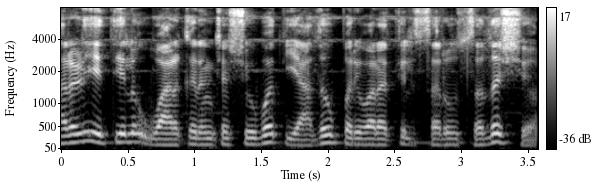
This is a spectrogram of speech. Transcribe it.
हरळी येथील वारकऱ्यांच्या सोबत यादव परिवारातील सर्व सदस्य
